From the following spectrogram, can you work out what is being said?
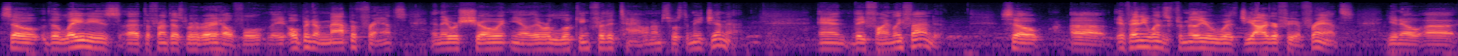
So the ladies at the front desk were very helpful. They opened a map of France and they were showing, you know, they were looking for the town I'm supposed to meet Jim at. And they finally found it. So uh, if anyone's familiar with geography of France, you know, uh,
